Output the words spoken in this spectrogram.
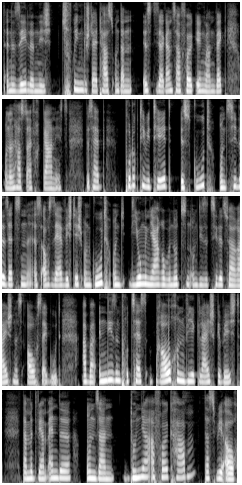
deine Seele nicht zufriedengestellt hast und dann ist dieser ganze Erfolg irgendwann weg und dann hast du einfach gar nichts. Deshalb Produktivität ist gut und Ziele setzen ist auch sehr wichtig und gut und die jungen Jahre benutzen, um diese Ziele zu erreichen, ist auch sehr gut. Aber in diesem Prozess brauchen wir Gleichgewicht, damit wir am Ende unseren Dunja-Erfolg haben, dass wir auch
